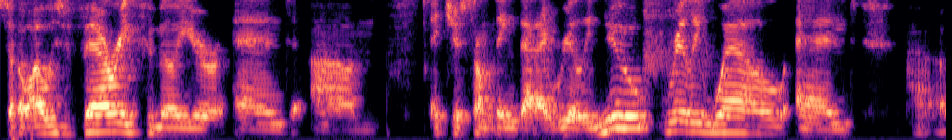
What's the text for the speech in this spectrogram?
so I was very familiar, and um, it's just something that I really knew really well. And uh,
